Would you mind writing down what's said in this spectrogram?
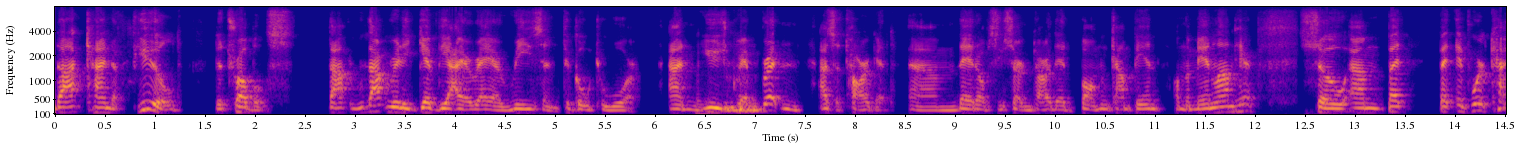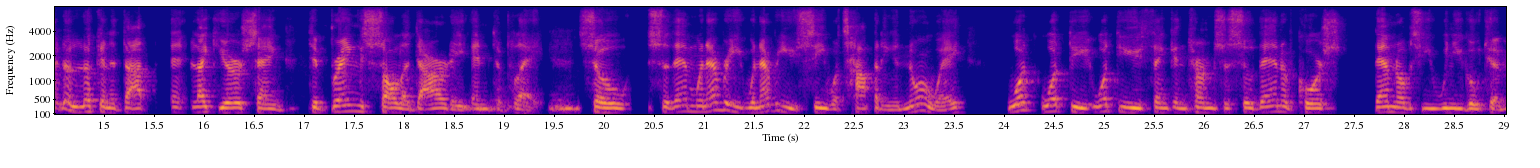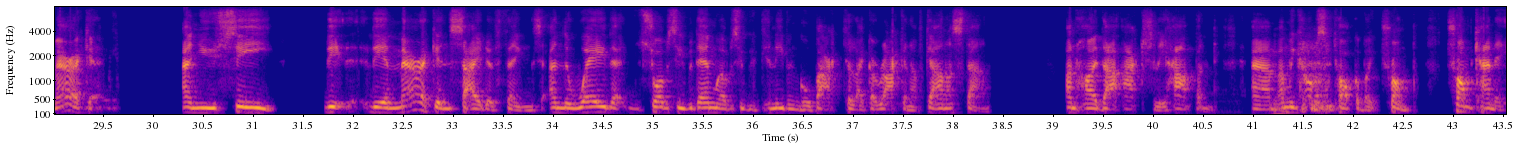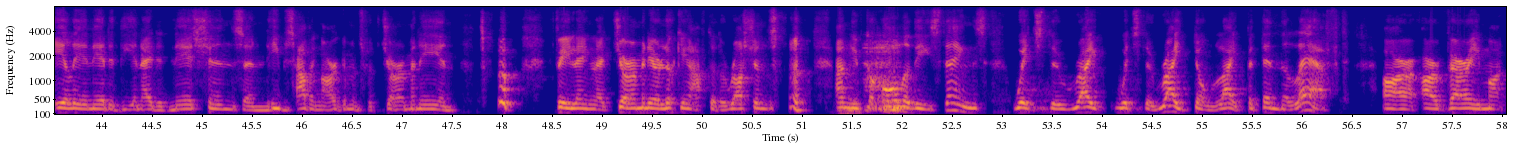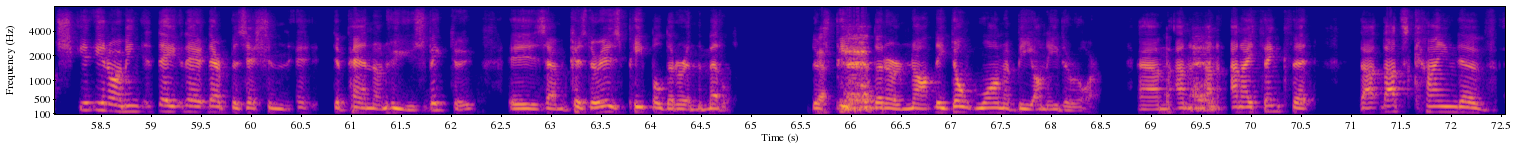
that kind of fueled the troubles. That that really gave the IRA a reason to go to war and mm-hmm. use Great Britain as a target. Um, they had obviously certain target, they had bombing campaign on the mainland here. So, um, but but if we're kind of looking at that Eh, like you're saying, to bring solidarity into play. Mm-hmm. So so then whenever you whenever you see what's happening in Norway, what what do you what do you think in terms of so then of course then obviously when you go to America and you see the the American side of things and the way that so obviously with them obviously we can even go back to like Iraq and Afghanistan and how that actually happened. Um, and we can obviously talk about Trump. Trump kind of alienated the United Nations and he was having arguments with Germany and feeling like Germany are looking after the Russians. and you've got all of these things which the right which the right don't like, but then the left are are very much you know I mean they, they their position uh, depend on who you speak to is because um, there is people that are in the middle. There's yeah. people that are not they don't want to be on either or um, and, and and I think that that that's kind of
